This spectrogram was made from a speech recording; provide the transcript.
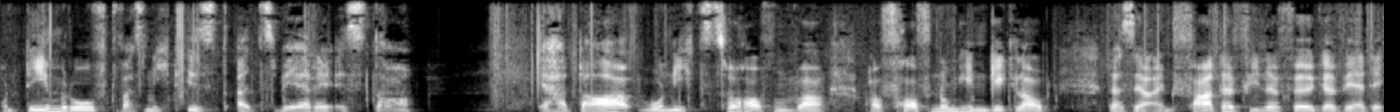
und dem ruft, was nicht ist, als wäre es da. Er hat da, wo nichts zu hoffen war, auf Hoffnung hingeglaubt, dass er ein Vater vieler Völker werde,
